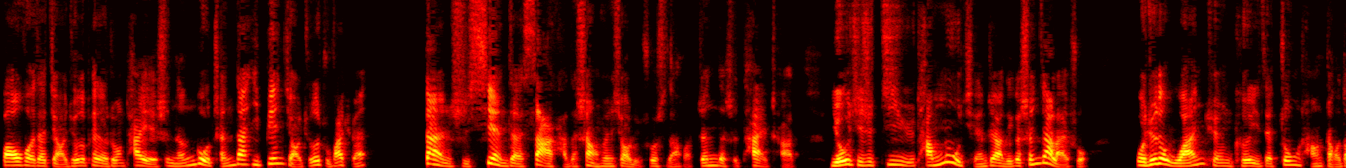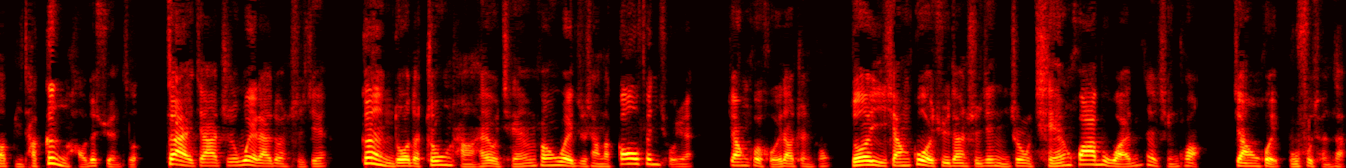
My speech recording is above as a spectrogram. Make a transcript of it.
包括在角球的配合中，他也是能够承担一边角球的主罚权。但是现在萨卡的上分效率，说实在话真的是太差了，尤其是基于他目前这样的一个身价来说，我觉得完全可以在中场找到比他更好的选择。再加之未来一段时间。更多的中场还有前锋位置上的高分球员将会回到阵中，所以像过去一段时间你这种钱花不完的情况将会不复存在。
